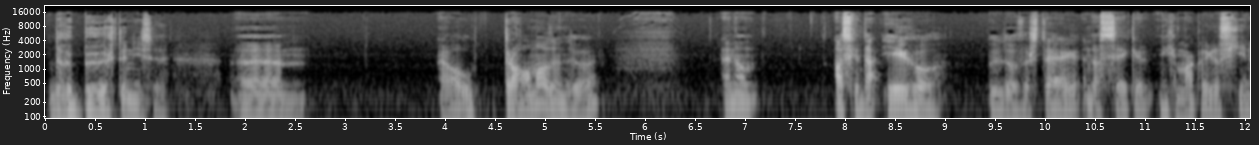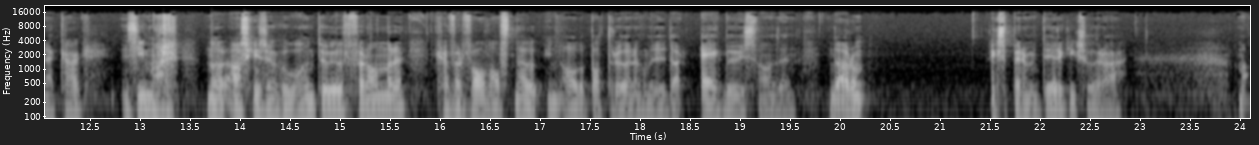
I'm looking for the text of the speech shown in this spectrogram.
de gebeurtenissen. Um, ja, ook trauma's en zo. En dan, als je dat ego wilt overstijgen, en dat is zeker niet gemakkelijk, dat is geen kak. Zie maar, als je zijn gewoonte wilt veranderen, je vervalt al snel in oude patronen. Je moet je daar echt bewust van zijn. Daarom experimenteer ik zo graag. Maar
